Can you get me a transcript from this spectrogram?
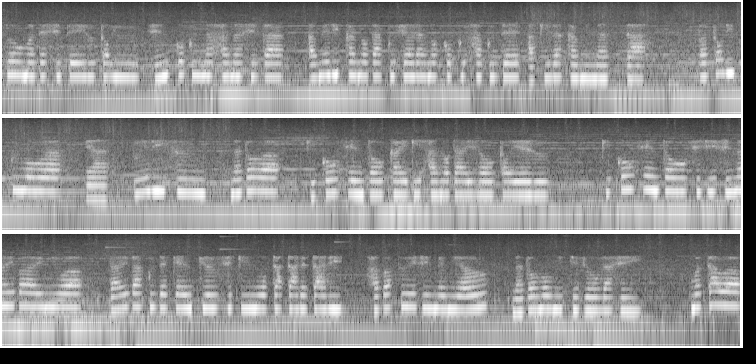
造までしているという深刻な話が、アメリカの学者らの告白で明らかになった。パトリック・モア、や、ウィリー・スーン、などは、気候変動会議派の代表と言える。気候変動を支持しない場合には、大学で研究資金を絶たれたり、派閥いじめに遭う、なども日常らしい。または、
